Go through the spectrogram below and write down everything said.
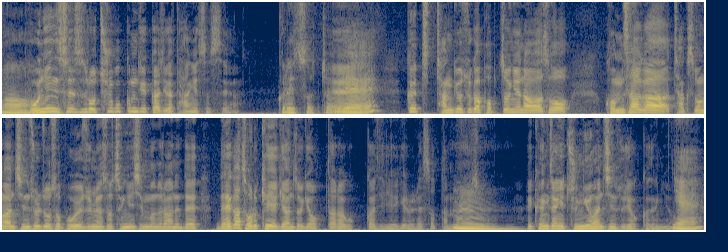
어. 본인 스스로 출국 금지까지가 당했었어요. 그랬었죠. 예. 예. 그 장 교수가 법정에 나와서 검사가 작성한 진술조서 보여주면서 증인신문을 하는데 내가 저렇게 얘기한 적이 없다라고까지 얘기를 했었단 말이죠. 음. 굉장히 중요한 진술이었거든요. 예.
